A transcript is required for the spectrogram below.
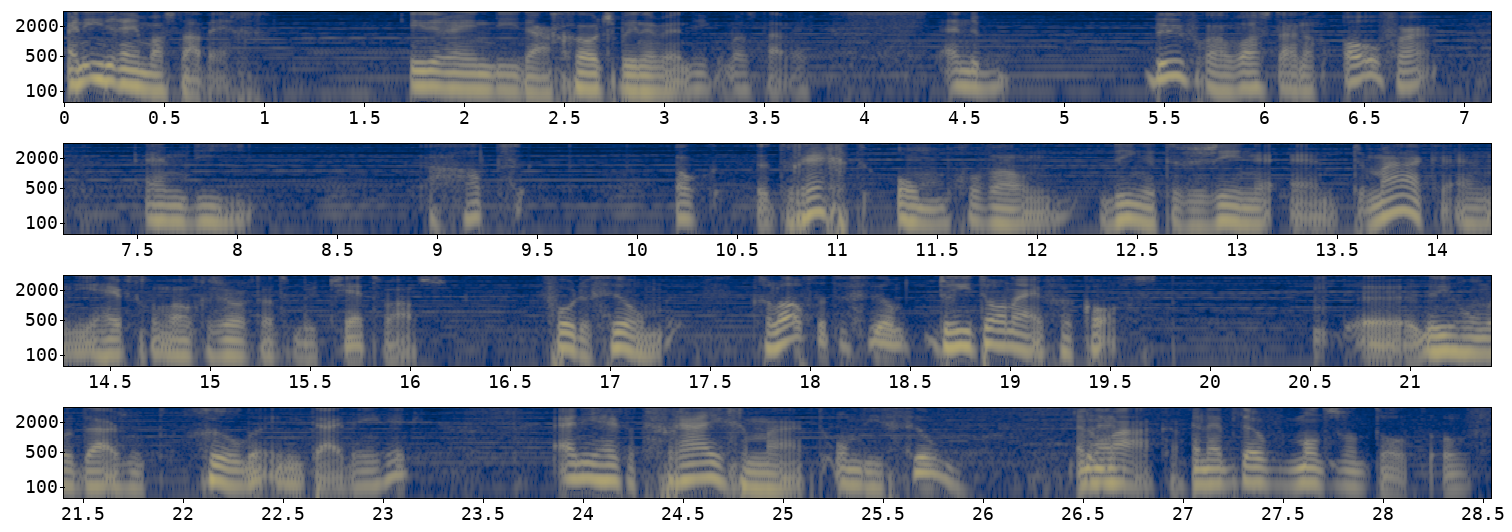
En iedereen was daar weg. Iedereen die daar groots binnen werd, die was daar weg. En de buurvrouw was daar nog over. En die had ook het recht om gewoon dingen te verzinnen en te maken. En die heeft gewoon gezorgd dat er budget was voor de film. Ik geloof dat de film drie ton heeft gekost. Eh 300.000 gulden in die tijd, denk ik. En die heeft het vrijgemaakt om die film te En heb- maken. En heb je het over Monsters van Tot? Of?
